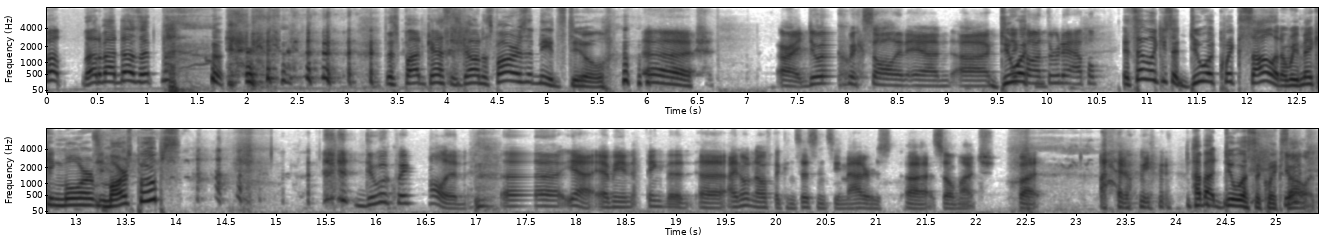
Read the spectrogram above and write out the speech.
Well, that about does it. this podcast has gone as far as it needs to. Uh, all right, do a quick solid and uh, Do a- on through to Apple. It sounded like you said, do a quick solid. Are we making more Mars poops? Do a quick solid. Uh, yeah, I mean, I think that uh, I don't know if the consistency matters uh, so much, but I don't even How about do us a quick Do solid?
